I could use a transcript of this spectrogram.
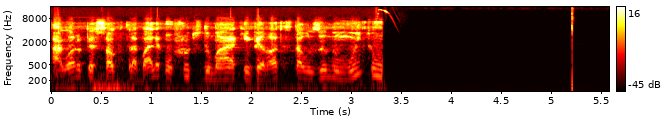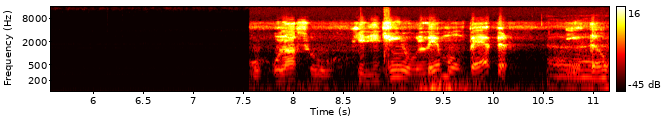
agora o pessoal que trabalha com frutos do mar aqui em Pelotas está usando muito o nosso queridinho lemon pepper. Ah, então,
